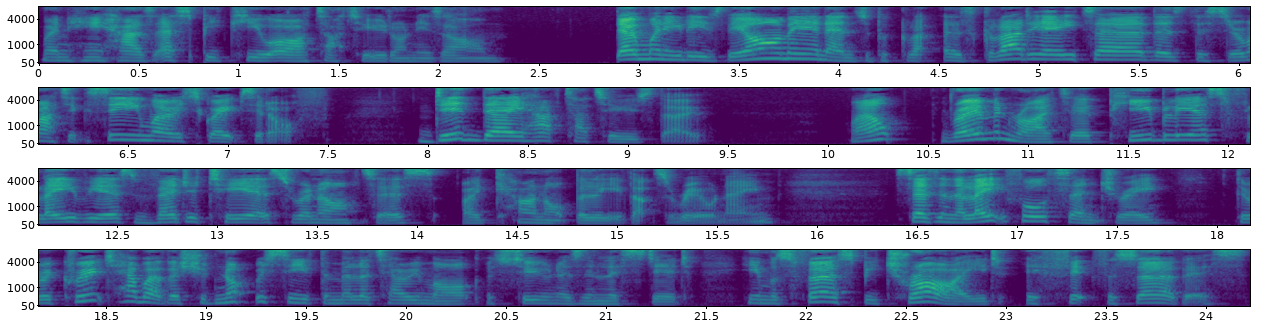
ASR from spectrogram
when he has SPQR tattooed on his arm. Then, when he leaves the army and ends up as gladiator, there's this dramatic scene where he scrapes it off. Did they have tattoos though? Well, Roman writer Publius Flavius Vegetius Renatus, I cannot believe that's a real name, says in the late 4th century the recruit, however, should not receive the military mark as soon as enlisted. He must first be tried if fit for service.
